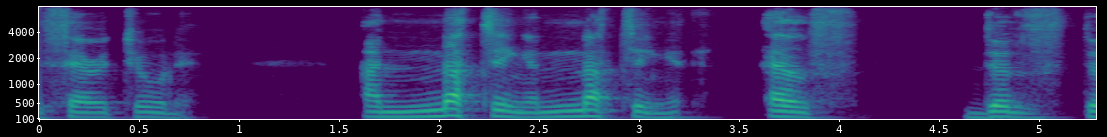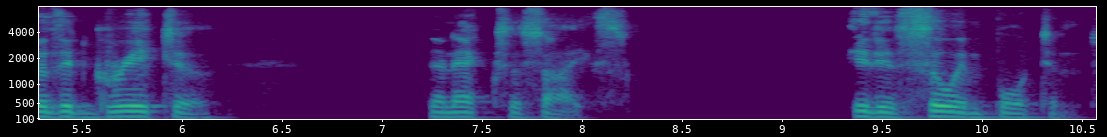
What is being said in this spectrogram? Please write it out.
serotonin. And nothing and nothing else does does it greater than exercise. It is so important.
